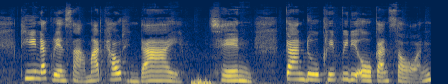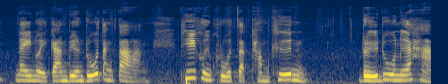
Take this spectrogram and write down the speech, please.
ๆ ที่นักเรียนสามารถเข้าถึงได้ เช่น การดูคลิปวิดีโอการสอนในหน่วยการเรียนรู้ต่างๆ ที่คุณครูจัดทำขึ้น หรือดูเนื้อหา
